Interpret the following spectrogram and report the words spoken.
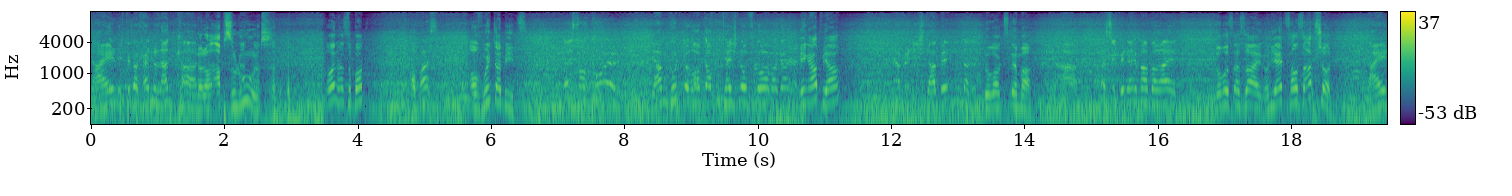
Nein, ich bin doch keine Landkarte. Na doch, absolut. Und, hast du Bock Auf was? auf Winterbeats? Das ist doch cool. Wir haben gut gerockt auf dem Techno-Floor, war geil. Ging ab, ja? Ja, wenn ich da bin, dann Du rockst immer. ja. Also ich bin ja immer bereit. So muss das sein. Und jetzt haust du ab schon. Nein,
